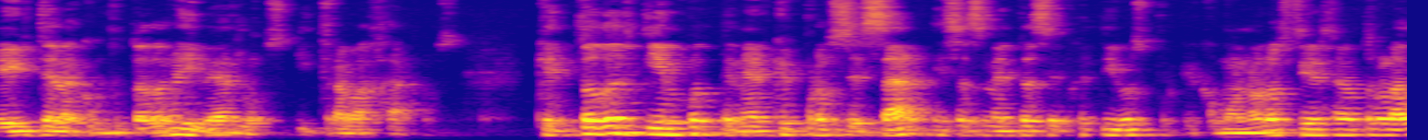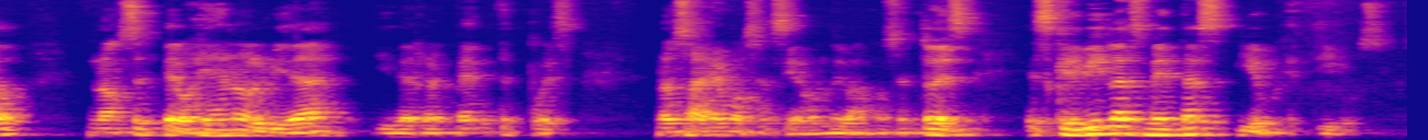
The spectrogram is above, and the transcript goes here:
e irte a la computadora y verlos y trabajarlos. Que todo el tiempo tener que procesar esas metas y objetivos porque como no los tienes en otro lado, no se te vayan a olvidar y de repente pues no sabemos hacia dónde vamos. Entonces, escribir las metas y objetivos.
